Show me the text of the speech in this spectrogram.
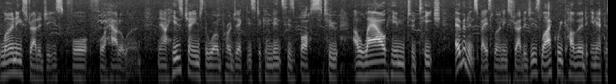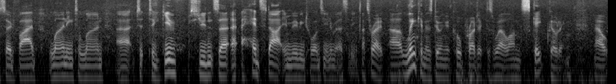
learning strategies for, for how to learn. Now his Change the World project is to convince his boss to allow him to teach evidence-based learning strategies like we covered in episode 5, Learning to Learn, uh, to, to, give students a, a, head start in moving towards university. That's right. Uh, Lincoln is doing a cool project as well on scapegoating. Now,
